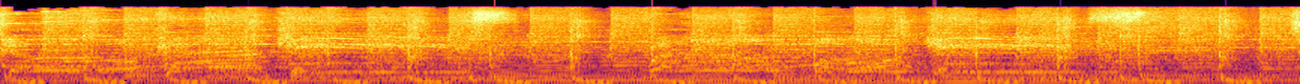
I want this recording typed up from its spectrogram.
浄化キスワンモーキス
